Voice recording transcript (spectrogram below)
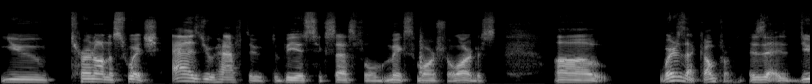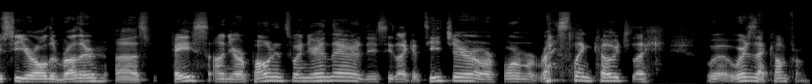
you turn on a switch as you have to to be a successful mixed martial artist. Uh, where does that come from? Is it do you see your older brother uh face on your opponents when you're in there? Do you see like a teacher or a former wrestling coach? Like, where, where does that come from?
